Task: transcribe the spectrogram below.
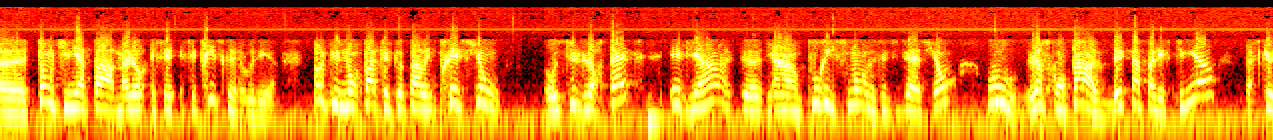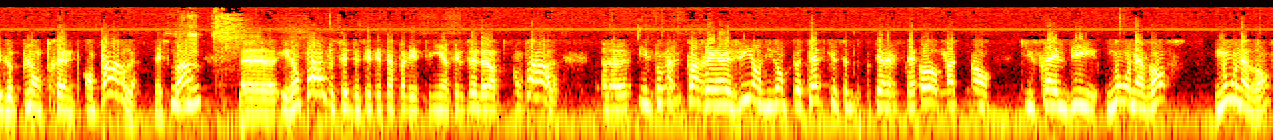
euh, tant qu'il n'y a pas, malheureusement, c'est triste que je vais vous dire, tant qu'ils n'ont pas quelque part une pression au-dessus de leur tête, eh bien, euh, il y a un pourrissement de cette situation où, lorsqu'on parle d'État palestinien, parce que le plan Trump en parle, n'est-ce pas Mhm. Euh, Il en parle de, ce- de cet État palestinien, c'est le seul alors qui en parle. Ils n'ont même pas réagi en disant peut-être que ça nous intéresserait. Or, maintenant qu'Israël dit nous on avance, nous on avance,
